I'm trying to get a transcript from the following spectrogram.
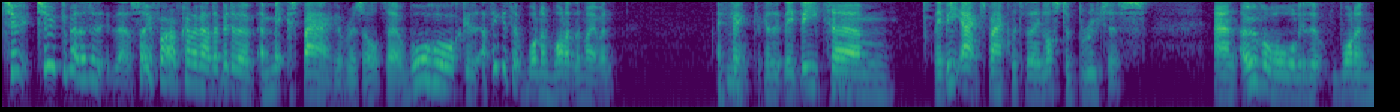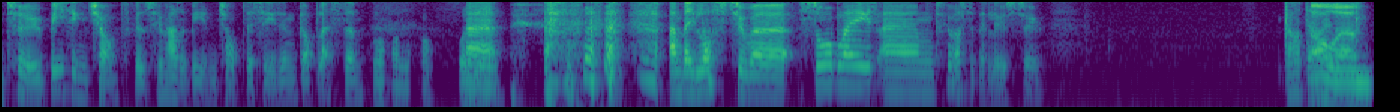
two two competitors so far. I've kind of had a bit of a, a mixed bag of results. Uh, Warhawk is, I think it's at one and one at the moment. I think because they beat um, they beat Axe backwards, but they lost to Brutus. And Overhaul is at one and two, beating Chomp because who hasn't beaten Chomp this season? God bless them. Oh no! Uh, and they lost to uh, Sawblaze and who else did they lose to? God damn Oh, it! um,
